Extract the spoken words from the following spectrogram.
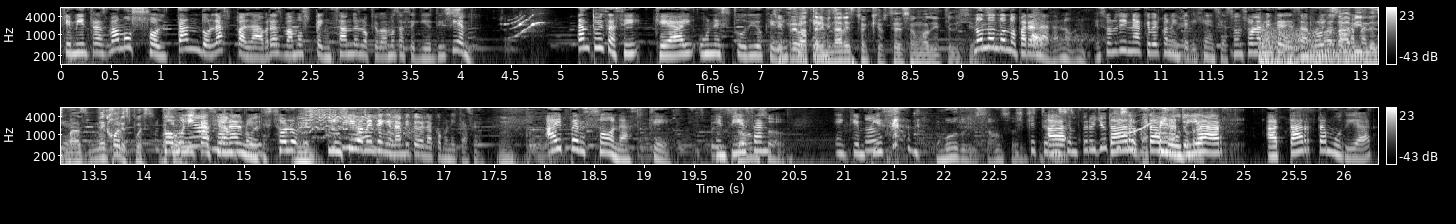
que mientras vamos soltando las palabras vamos pensando en lo que vamos a seguir diciendo. Tanto es así que hay un estudio que Siempre dice va a que- terminar esto en que ustedes sean más inteligentes. No, no, no, no, para nada, no, no. Eso no tiene nada que ver con inteligencia, son solamente desarrollos Más de hábiles, más, mejores pues. mejores. comunicacionalmente, solo exclusivamente en el ámbito de la comunicación. Hay personas que empiezan en que empiezan te a dicen, pero yo quise... Espérate un tartamudear, a tartamudear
